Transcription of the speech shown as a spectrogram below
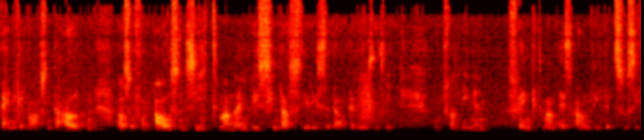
einigermaßen gehalten. Also von außen sieht man ein bisschen, dass die Risse da gewesen sind. Und von innen fängt man es an wieder zu sehen.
